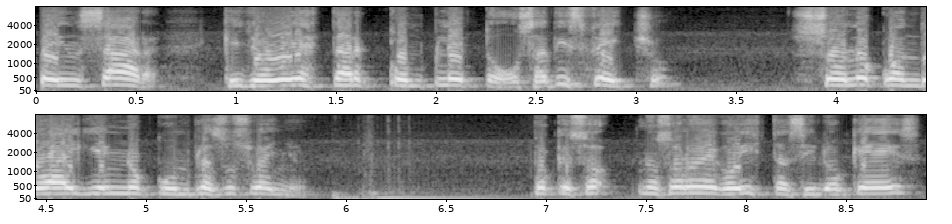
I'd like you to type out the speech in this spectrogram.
pensar que yo voy a estar completo o satisfecho solo cuando alguien no cumpla su sueño. Porque eso no solo es egoísta, sino que es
